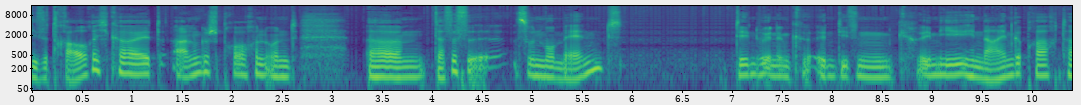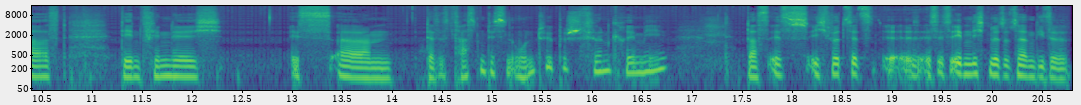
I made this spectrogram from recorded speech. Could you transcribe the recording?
diese Traurigkeit angesprochen und ähm, das ist äh, so ein Moment, den du in, den, in diesen Krimi hineingebracht hast, den finde ich, ist, ähm, das ist fast ein bisschen untypisch für ein Krimi. Das ist, ich würde es jetzt, äh, es ist eben nicht nur sozusagen diese,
